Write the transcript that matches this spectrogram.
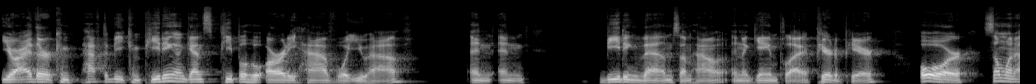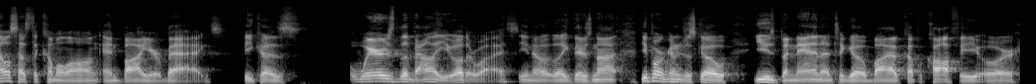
You either com- have to be competing against people who already have what you have, and and beating them somehow in a gameplay peer to peer, or someone else has to come along and buy your bags because where's the value otherwise you know? Like there's not people aren't going to just go use banana to go buy a cup of coffee or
